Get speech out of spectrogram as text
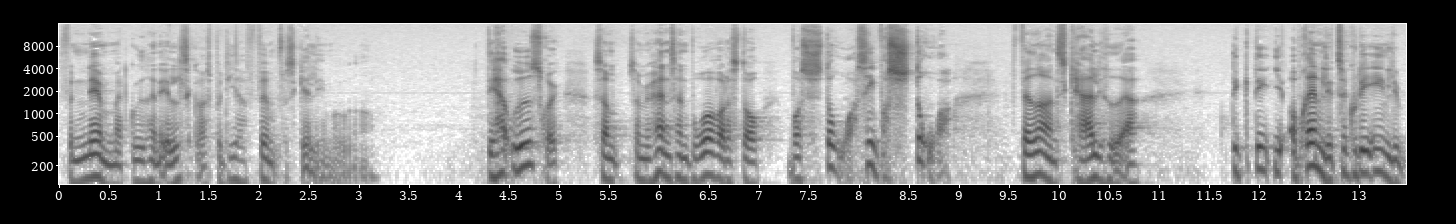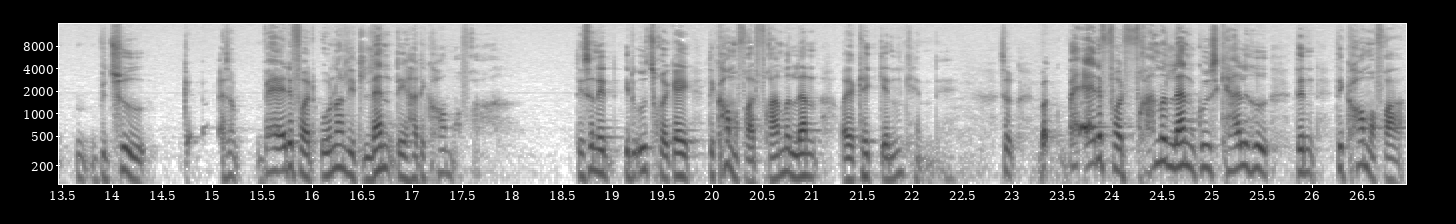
fornemme, at Gud han elsker os på de her fem forskellige måder? Det her udtryk, som, som Johannes han bruger, hvor der står, hvor stor, se hvor stor faderens kærlighed er. Det, det, oprindeligt, så kunne det egentlig betyde, altså, hvad er det for et underligt land, det her det kommer fra? Det er sådan et, et udtryk af, det kommer fra et fremmed land, og jeg kan ikke genkende det. Så hvad, hvad er det for et fremmed land, Guds kærlighed, den, det kommer fra?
